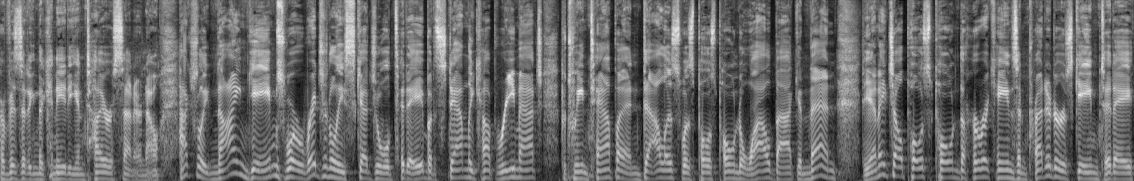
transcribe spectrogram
are visiting the Canadian Tire Center now. Actually, nine games were originally scheduled today, but a Stanley Cup rematch between Tampa and Dallas was postponed a while back. And then the NHL postponed the Hurricanes and Predators game today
